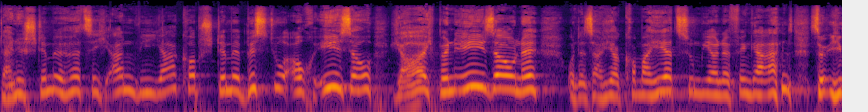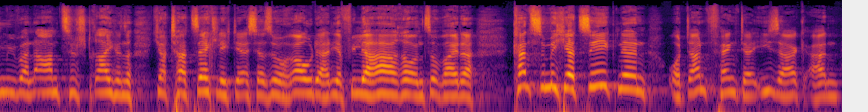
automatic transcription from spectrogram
deine Stimme hört sich an wie Jakobs Stimme. Bist du auch Esau? Ja, ich bin Esau, ne? Und dann sagt er, ja, komm mal her zu mir. Und er fing an, so ihm über den Arm zu streichen und sagt, ja, tatsächlich, der ist ja so rau, der hat ja viele Haare und so weiter. Kannst du mich jetzt segnen? Und dann fängt der Isaac an,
